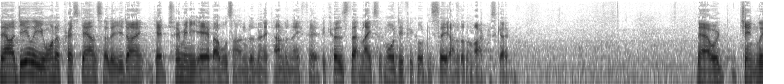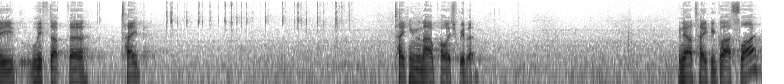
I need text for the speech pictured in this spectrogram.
now ideally you want to press down so that you don't get too many air bubbles underneath, underneath there because that makes it more difficult to see under the microscope. Now we'll gently lift up the tape, taking the nail polish with it. We now take a glass slide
